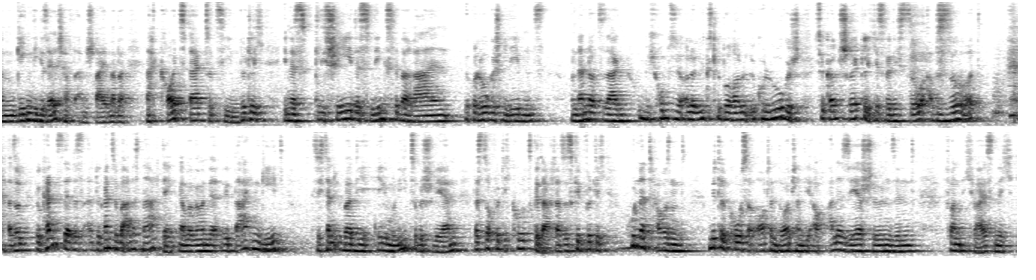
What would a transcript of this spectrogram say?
ähm, gegen die Gesellschaft anschreiben. Aber nach Kreuzberg zu ziehen, wirklich in das Klischee des linksliberalen ökologischen Lebens und dann dort zu sagen, um mich herum sind ja alle linksliberal und ökologisch, ist ja ganz schrecklich, ist finde ich so absurd. Also du kannst ja das, du kannst über alles nachdenken, aber wenn man dahin geht, sich dann über die Hegemonie zu beschweren, das ist doch wirklich kurz gedacht. Also es gibt wirklich 100.000 mittelgroße Orte in Deutschland, die auch alle sehr schön sind, von, ich weiß nicht,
